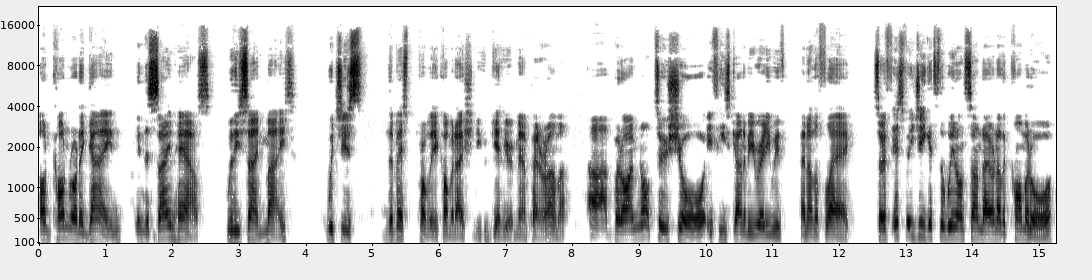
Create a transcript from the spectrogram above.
on Conrod again in the same house with his same mate, which is the best probably accommodation you could get here at Mount Panorama. Uh, but I'm not too sure if he's going to be ready with another flag. So if SVG gets the win on Sunday or another Commodore,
